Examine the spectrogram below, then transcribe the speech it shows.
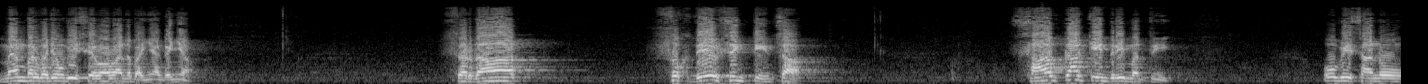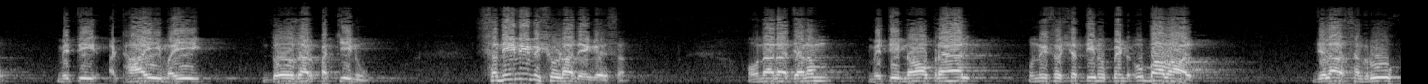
ਮੈਂਬਰ ਵਜੋਂ ਵੀ ਸੇਵਾਵਾਂ ਨਿਭਾਈਆਂ ਗਈਆਂ। ਸਰਦਾਰ ਸੁਖਦੇਵ ਸਿੰਘ ਢੀਂਡਸਾ, ਸਾਬਕਾ ਕੇਂਦਰੀ ਮੰਤਰੀ ਉਹ ਵੀ ਸਾਨੂੰ ਮਿਤੀ 28 ਮਈ 2025 ਨੂੰ ਸਦੀਵੀ ਵਿਛੋੜਾ ਦੇ ਗਏ ਸਨ। ਉਹਨਾਂ ਦਾ ਜਨਮ ਮਿਤੀ 9 ਅਪ੍ਰੈਲ 1936 ਨੂੰ ਪਿੰਡ ਉੱਬਾਵਾਲ ਜ਼ਿਲ੍ਹਾ ਸੰਗਰੂਰ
